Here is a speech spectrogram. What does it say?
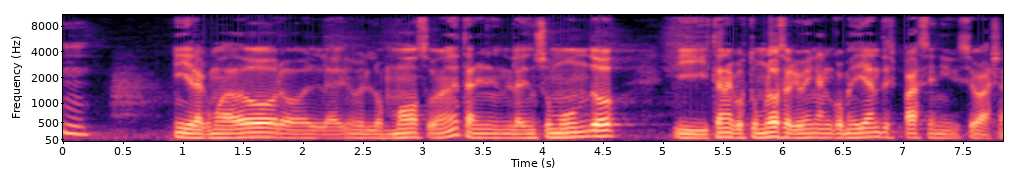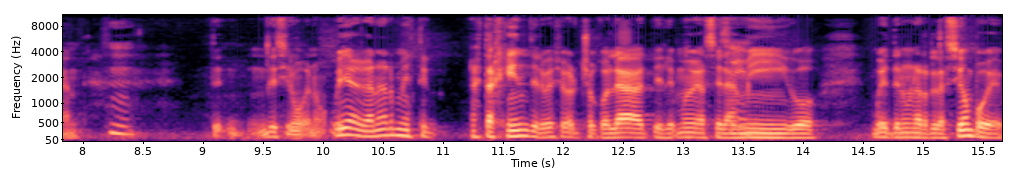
Hmm. y el acomodador o la- los mozos ¿no? están en, la- en su mundo y están acostumbrados a que vengan comediantes, pasen y se vayan. Hmm. De- decir, bueno, voy a ganarme este, a esta gente, le voy a llevar chocolates, le voy a hacer Sí. amigo, voy a tener una relación porque...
